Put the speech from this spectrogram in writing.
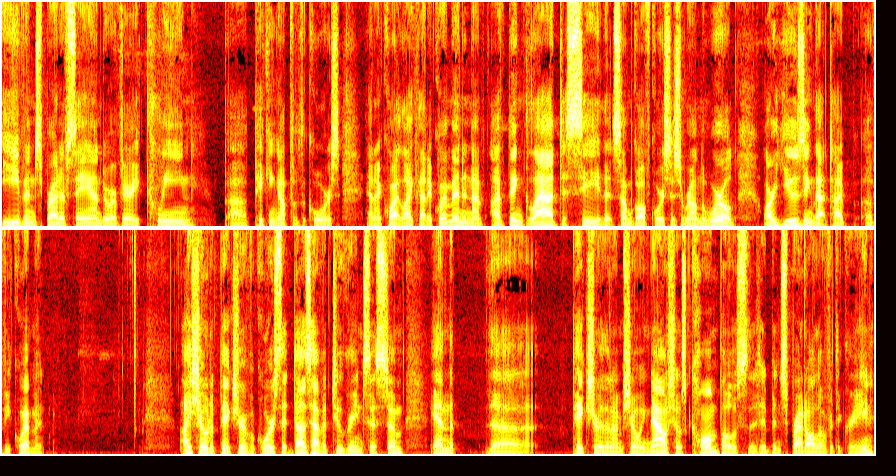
even spread of sand or a very clean uh, picking up of the course. And I quite like that equipment. And I've, I've been glad to see that some golf courses around the world are using that type of equipment. I showed a picture of a course that does have a two green system, and the the picture that I'm showing now shows compost that had been spread all over the green.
